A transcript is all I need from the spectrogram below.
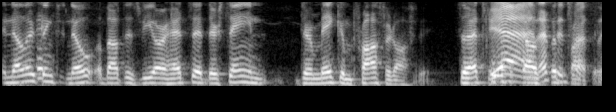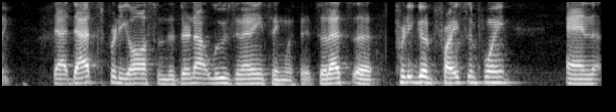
Another thing to note about this VR headset, they're saying they're making profit off of it. So that's what yeah, that's good profit. interesting. That that's pretty awesome that they're not losing anything with it. So that's a pretty good pricing point, and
